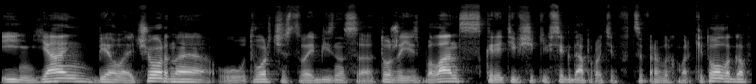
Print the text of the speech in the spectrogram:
инь-янь, белое-черное, у творчества и бизнеса тоже есть баланс, креативщики всегда против цифровых маркетологов,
